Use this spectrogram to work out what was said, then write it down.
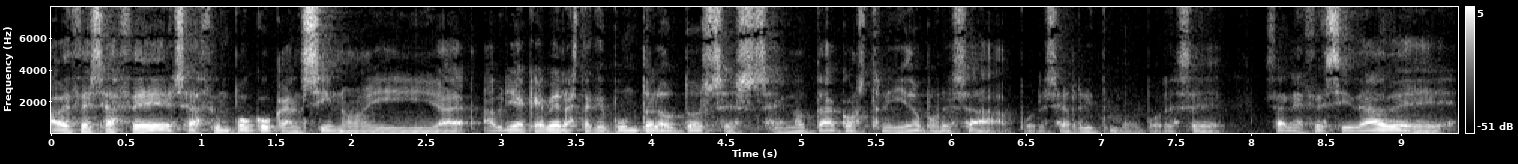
a veces se hace, se hace un poco cansino y a- habría que ver hasta qué punto el autor se, se nota constreñido por, esa, por ese ritmo, por ese, esa necesidad de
